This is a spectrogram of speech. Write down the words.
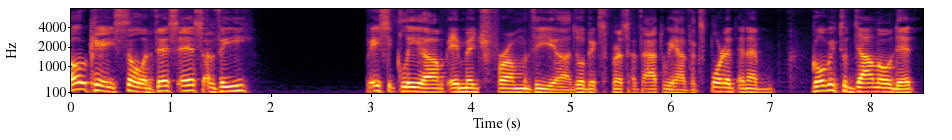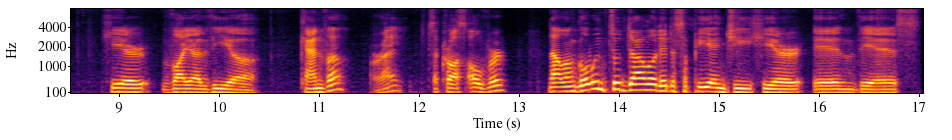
Okay, so this is the basically um, image from the uh, Adobe Express that we have exported, and I'm going to download it here via the uh, Canva. All right, it's a crossover. Now I'm going to download it as a PNG here in this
